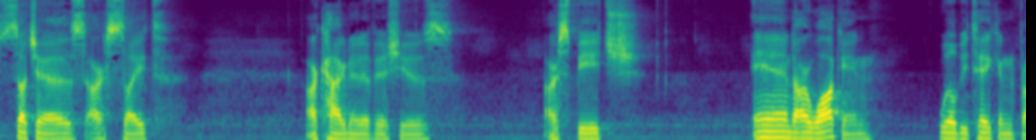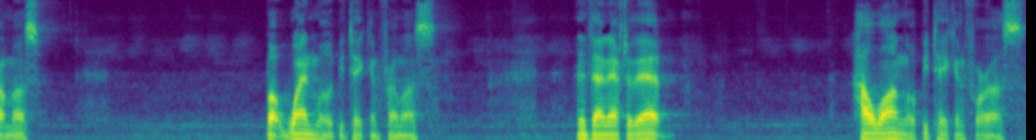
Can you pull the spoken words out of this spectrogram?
such as our sight, our cognitive issues, our speech, and our walking will be taken from us. But when will it be taken from us? And then after that, how long will it be taken for us?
